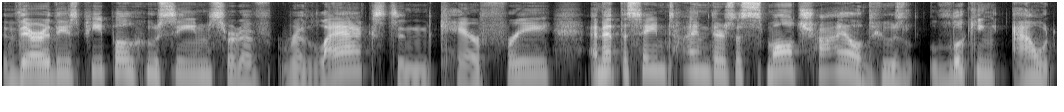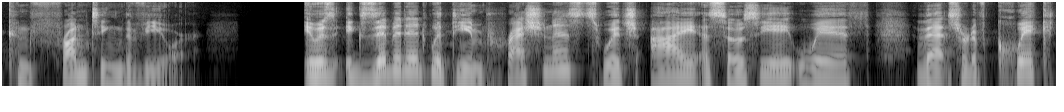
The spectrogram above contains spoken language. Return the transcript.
there are these people who seem sort of relaxed and carefree, and at the same time, there's a small child who's looking out, confronting the viewer. It was exhibited with the Impressionists, which I associate with that sort of quick,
